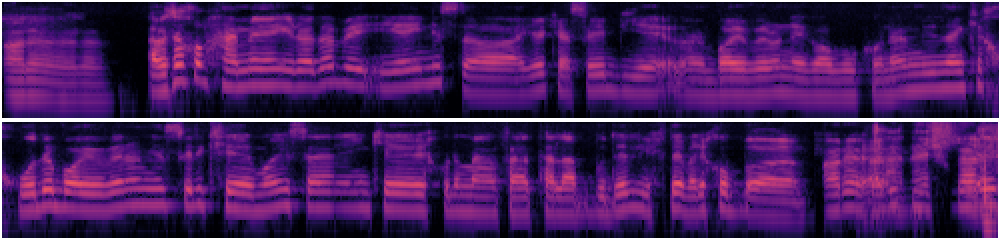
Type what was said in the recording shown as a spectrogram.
آره آره. البته خب همه ایرادا به ای نیست. اگر کسایی بی بایوور رو نگاه بکنن می‌دونن که خود بایوور هم یه سری کرمایی سر این که خود منفعت طلب بوده ریخته. ولی خب آره ولی بیشترش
